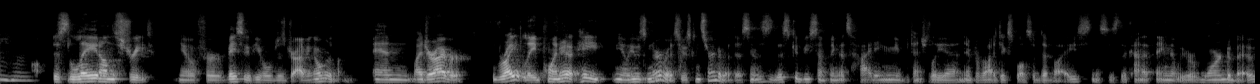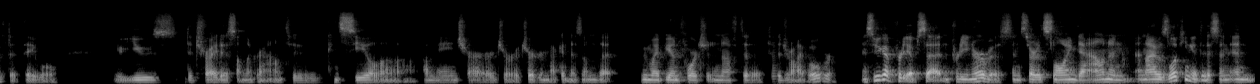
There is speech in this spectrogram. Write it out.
mm-hmm. just laid on the street, you know, for basically people just driving over them. And my driver rightly pointed out, hey, you know, he was nervous, he was concerned about this, and this this could be something that's hiding you know, potentially an improvised explosive device. This is the kind of thing that we were warned about that they will you use detritus on the ground to conceal a, a, main charge or a trigger mechanism that we might be unfortunate enough to, to drive over. And so you got pretty upset and pretty nervous and started slowing down. And, and I was looking at this and, and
